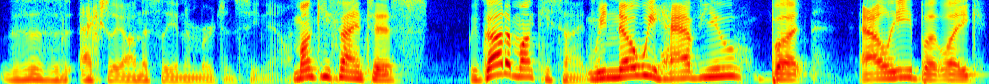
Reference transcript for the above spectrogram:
This is actually honestly an emergency now. monkey scientists, We've got a monkey scientist. we know we have you, but Allie, but like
